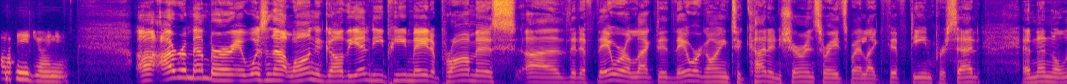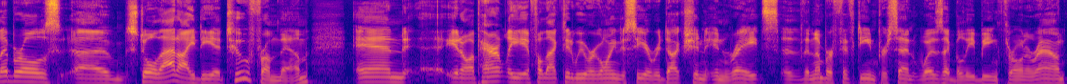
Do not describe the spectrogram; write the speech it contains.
Happy to join you. Uh, I remember it wasn't that long ago. The NDP made a promise uh, that if they were elected, they were going to cut insurance rates by like 15%. And then the Liberals uh, stole that idea too from them. And, you know, apparently, if elected, we were going to see a reduction in rates. Uh, the number 15% was, I believe, being thrown around.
